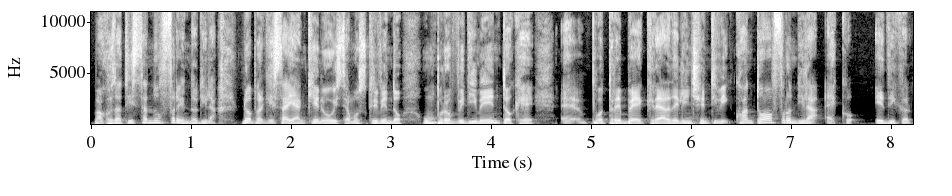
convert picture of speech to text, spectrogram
ma cosa ti stanno stanno offrendo di là? No, perché sai, anche noi stiamo scrivendo un provvedimento che eh, potrebbe creare degli incentivi. Quanto offrono di là? Ecco, e dicono.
